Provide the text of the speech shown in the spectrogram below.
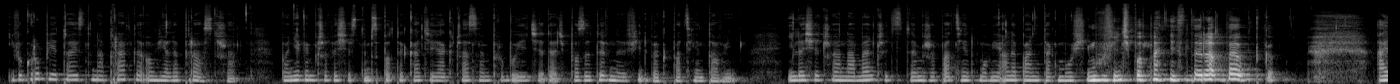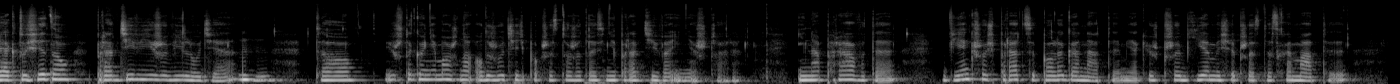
I w grupie to jest naprawdę o wiele prostsze, bo nie wiem, czy wy się z tym spotykacie, jak czasem próbujecie dać pozytywny feedback pacjentowi. Ile się trzeba namęczyć z tym, że pacjent mówi, ale pani tak musi mówić, bo pani jest terapeutką. A jak tu siedzą prawdziwi, żywi ludzie, to już tego nie można odrzucić poprzez to, że to jest nieprawdziwe i nieszczere. I naprawdę większość pracy polega na tym, jak już przebijemy się przez te schematy,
